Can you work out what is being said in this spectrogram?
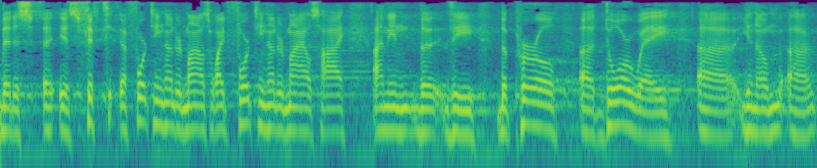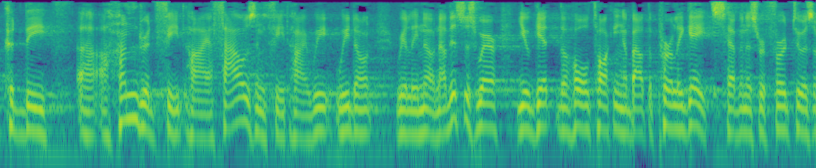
that is is 15, uh, 1400 miles wide 1400 miles high I mean the the the pearl uh, doorway uh, you know uh, could be uh, a hundred feet high, a thousand feet high. We, we don't really know. Now, this is where you get the whole talking about the pearly gates. Heaven is referred to as a,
